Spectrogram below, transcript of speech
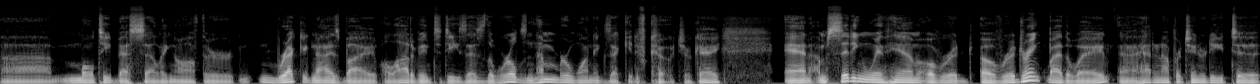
uh, multi best selling author, recognized by a lot of entities as the world's number one executive coach. Okay. And I'm sitting with him over a, over a drink, by the way. I had an opportunity to,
